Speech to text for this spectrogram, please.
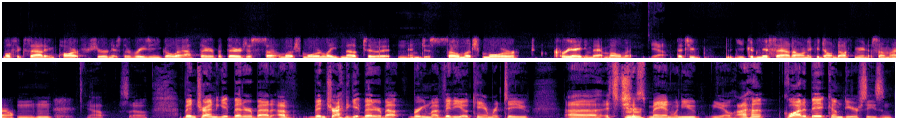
most exciting part for sure, and it's the reason you go out there. But there's just so much more leading up to it, Mhm. and just so much more creating that moment Yeah. that you you could miss out on if you don't document it somehow. Mm-hmm. Yep. So, I've been trying to get better about it. I've been trying to get better about bringing my video camera too. Uh, it's just man, when you you know, I hunt quite a bit come deer season,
